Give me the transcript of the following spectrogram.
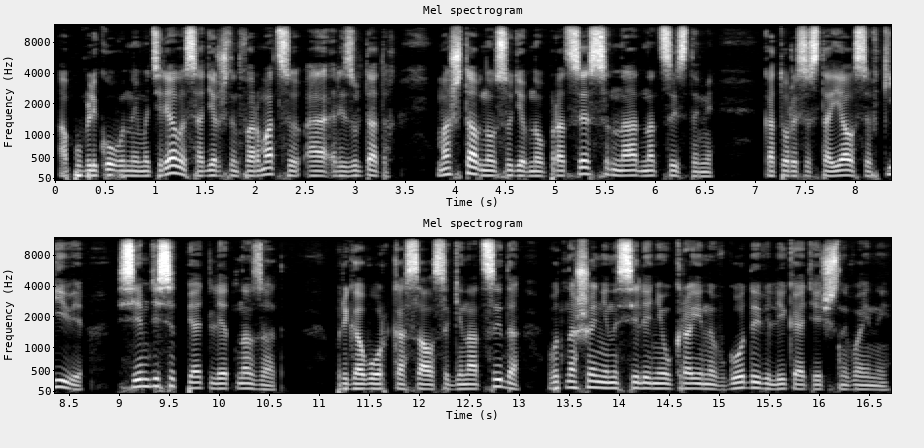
Опубликованные материалы содержат информацию о результатах масштабного судебного процесса над нацистами, который состоялся в Киеве 75 лет назад. Приговор касался геноцида – в отношении населения Украины в годы Великой Отечественной войны.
